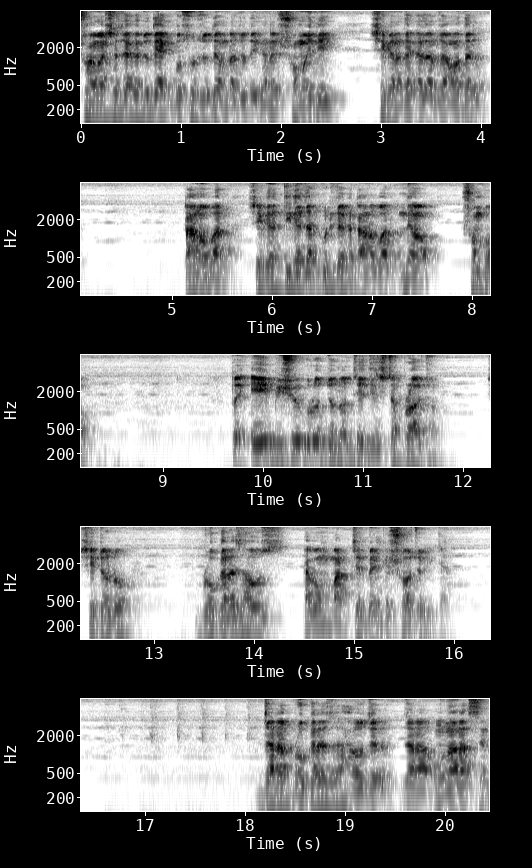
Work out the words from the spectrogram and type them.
ছয় মাসের জায়গায় যদি এক বছর যদি আমরা যদি এখানে সময় দিই, সেখানে দেখা যাবে যে আমাদের টার্ন ওভার সেখানে তিন হাজার কোটি টাকা টার্ন ওভার নেওয়া সম্ভব। তো এই বিষয়গুলোর জন্য যে জিনিসটা প্রয়োজন, সেটা হলো ব্রোকারেজ হাউস এবং মার্চেন্ট ব্যাংকের সহযোগিতা। যারা ব্রোকারেজ হাউসের যারা ওনার আছেন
